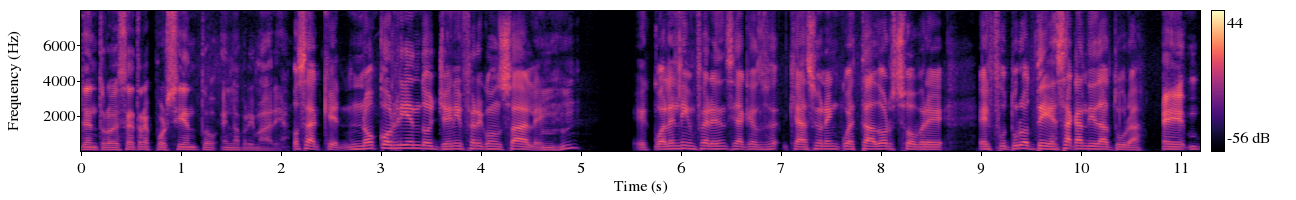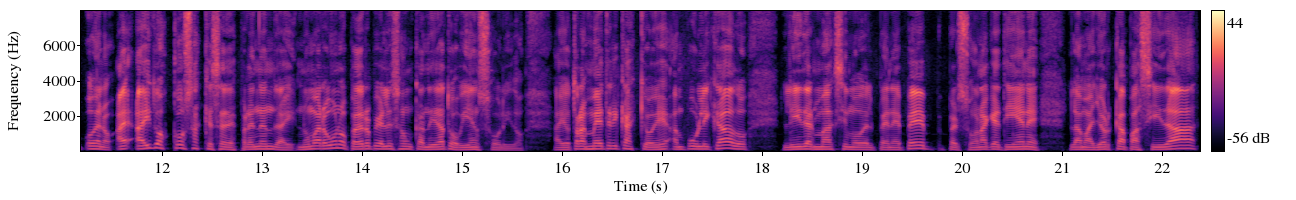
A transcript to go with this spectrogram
dentro de ese 3% en la primaria. O sea, que no corriendo Jennifer González, eh, ¿cuál es la inferencia que, que hace un encuestador sobre el futuro de esa candidatura? Eh, bueno, hay, dos cosas que se desprenden de ahí. Número uno, Pedro Pierluisi es un candidato bien sólido. Hay otras métricas que hoy han publicado, líder máximo del PNP, persona que tiene la mayor capacidad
